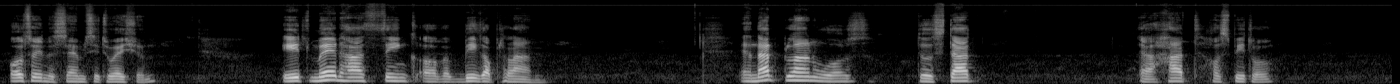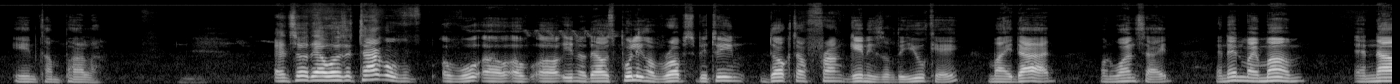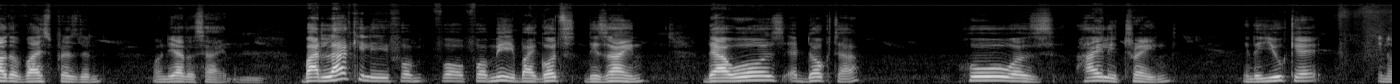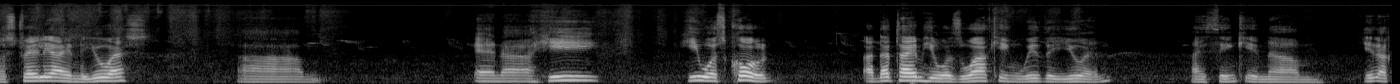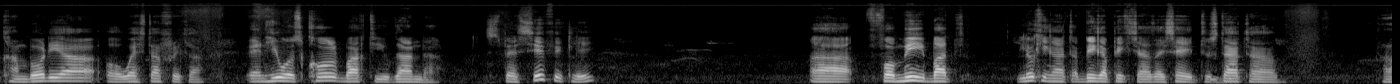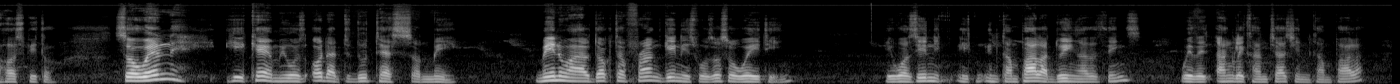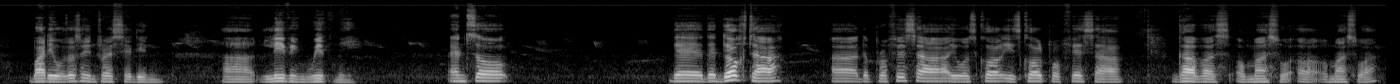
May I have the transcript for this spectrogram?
also in the same situation, it made her think of a bigger plan. And that plan was to start a heart hospital in Kampala. And so there was a tug of, of, uh, of uh, you know, there was pulling of ropes between Dr. Frank Guinness of the UK, my dad on one side, and then my mom, and now the vice president on the other side. But luckily for, for, for me, by God's design, there was a doctor who was highly trained in the UK, in Australia, in the US, um, and uh, he he was called. At that time, he was working with the UN, I think in um, either Cambodia or West Africa, and he was called back to Uganda, specifically uh, for me, but looking at a bigger picture, as I said, to start uh, a hospital. So when he came, he was ordered to do tests on me. Meanwhile, Dr. Frank Guinness was also waiting. He was in, in Kampala doing other things with the Anglican Church in Kampala, but he was also interested in uh, living with me. And so the, the doctor, uh, the professor, he was called, he's called Professor Gavas Omaswa, uh, Omaswa.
